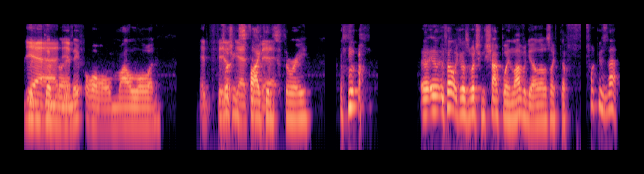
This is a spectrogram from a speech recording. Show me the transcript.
yeah. them landing. Oh my lord! it feels, watching yeah, Spy Kids three. it, it felt like I was watching Shark Boy and Lava Girl. I was like, the fuck is that?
